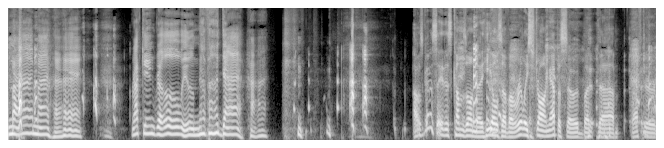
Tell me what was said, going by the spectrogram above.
my, my. Rock and roll will never die. I was going to say this comes on the heels of a really strong episode, but uh, after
